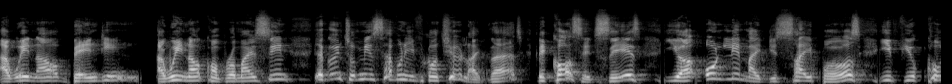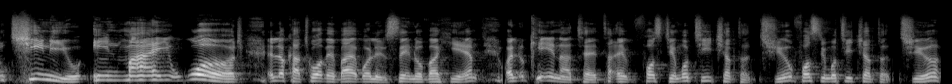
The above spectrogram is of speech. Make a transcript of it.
Are we now bending? Are we now compromising? You're going to miss heaven if you continue like that. Because it says, you are only my disciples if you continue in my word. And look at what the Bible is saying over here. We're looking at uh, uh First Timothy chapter 2. First Timothy chapter 2.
